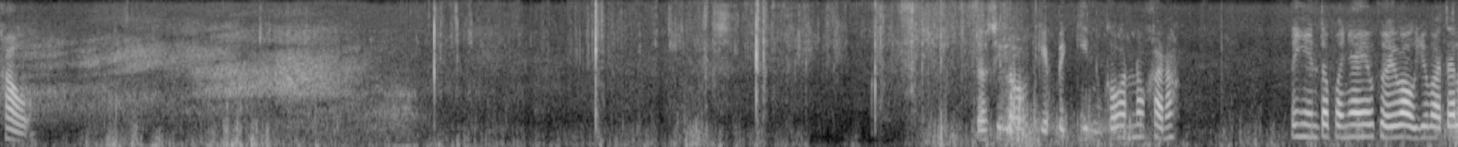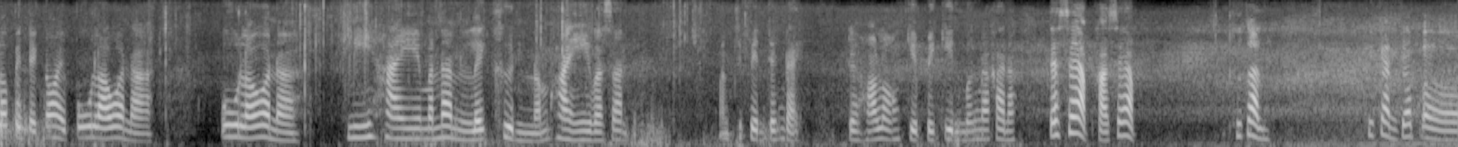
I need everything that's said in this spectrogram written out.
เข่า เดี๋ยวสิลองเก็บไปกินก้อนเนาะค่ะเนาะได้ยินแต่พ่อใหญ่เคยเว้าอยู่ว่าแต่เราเป็นเด็กน้อยปูเล้าอะนะปูเล้าอะนะมีไฮมันนั่นเล็กขึ้นน้ำไฮว่าสั่นมันจะเป็นจังใดเดี๋ยวเราลองเก็บไปกินเบิ่งนะคะนะแต่แซบค่ะแซบคือกัน คือกันกับเอ่อ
